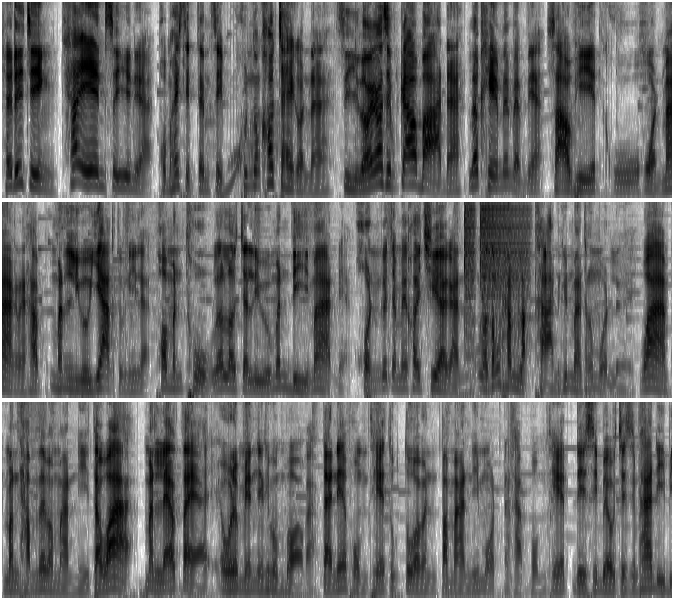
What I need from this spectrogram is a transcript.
ใช้ได้จริงถ้า ANC เนี่ยผมให้ 10 เต็ม 10 คุณต้องเข้าใจก่อนนะ 499 บาทนะแล้วเคลมได้แบบเนี้ยซาวพีทครูโหดมากนะครับมันรีวิวยากตรงนี้แหละพอมันถูกแล้วเราจะรีวิวมันดีมากเนี่ยคนก็จะไม่ค่อยเชื่อกัน เราต้องทำหลักฐานขึ้นมาทั้งหมดเลยว่ามันทำได้ประมาณนี้ แต่ว่ามันแล้วแต่เอลเมนต์อย่างที่ผมบอกอะแต่เนี่ยผมเทสทุกตัวมันประมาณนี้หมดนะครับ ผมเทสเดซิเบล75 dB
